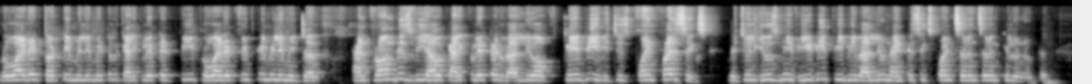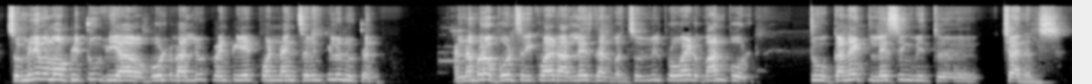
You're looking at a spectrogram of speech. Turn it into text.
provided 30 millimeter, calculated P provided 50 millimeter. And from this, we have calculated value of KB, which is 0.56, which will give me VDPB value 96.77 kilonewton. So minimum of the two, we have bolt value 28.97 kilonewton and number of bolts required are less than one. So we will provide one bolt to connect lacing with uh, channels.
